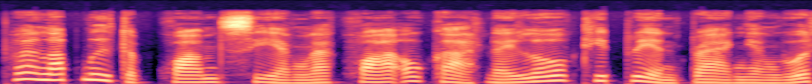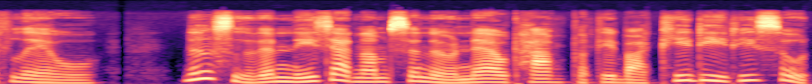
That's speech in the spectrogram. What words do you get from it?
เพื่อรับมือกับความเสี่ยงและคว้าโอกาสในโลกที่เปลี่ยนแปลงอย่างรวดเร็ว หนังสือเล่มนี้จะนำเสนอแนวทางปฏิบัติที่ดีที่สุด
